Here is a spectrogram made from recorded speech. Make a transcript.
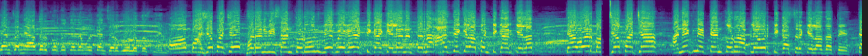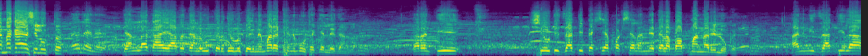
त्यांचा मी आदर करतो त्याच्यामुळे त्यांच्यावर बोलतच नाही भाजपाचे फडणवीसांकडून वेगवेगळ्या टीका केल्यानंतर ना आज देखील आपण टीका केलात. त्यावर भाजपाच्या अनेक नेत्यांकडून आपल्यावर टीकास्त्र केला जाते. त्यांना काय असेल उत्तर? नाही नाही नाही. त्यांना काय आता त्यांना उत्तर देऊन उपयोग नाही. मराठीने मोठं केलंय त्यांना. कारण ते शेवटी जातीपेक्षा पक्षाला नेत्याला बाप मानणारे लोक आहेत. आणि मी जातीला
